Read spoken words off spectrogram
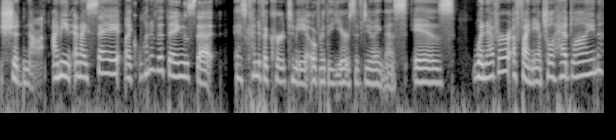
should not. I mean, and I say, like, one of the things that has kind of occurred to me over the years of doing this is whenever a financial headline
